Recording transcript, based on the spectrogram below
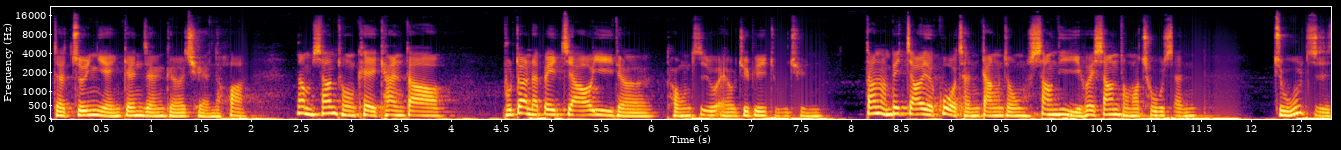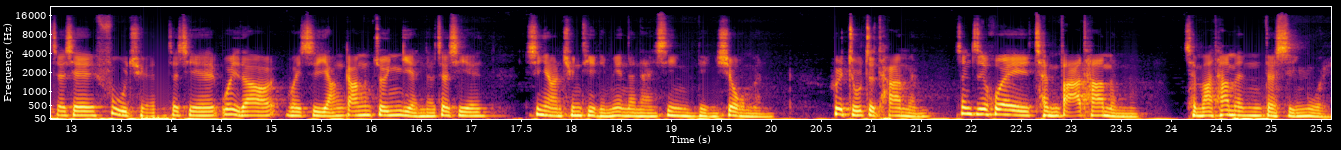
的尊严跟人格权的话，那我们相同可以看到不断的被交易的同志 LGBT 族群，当然被交易的过程当中，上帝也会相同的出生。阻止这些父权、这些为了要维持阳刚尊严的这些信仰群体里面的男性领袖们，会阻止他们，甚至会惩罚他们，惩罚他们的行为。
